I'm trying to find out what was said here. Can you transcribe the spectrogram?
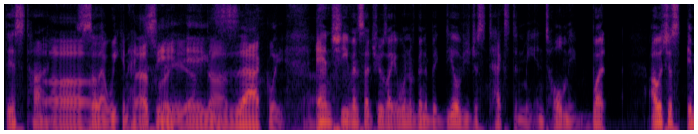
this time Oh, so that we can that's See, exactly. and she even said she was like, it wouldn't have been a big deal if you just texted me and told me. But I was just, it,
